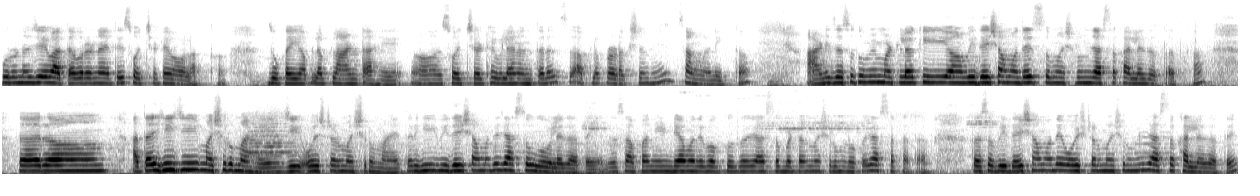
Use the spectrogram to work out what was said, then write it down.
पूर्ण जे वातावरण आहे ते स्वच्छ ठेवावं लागतं. जो काही आपला प्लांट आहे स्वच्छ ठेवल्यानंतरच आपलं प्रोडक्शन हे चांगलं निघतं. आणि जसं तुम्ही म्हटलं की विदेशामध्येच मशरूम जास्त खाल्ल्या जातात का? तर आता ही जी मशरूम आहे जी ओयस्टर मशरूम आहे तर ही विदेशामध्ये जास्त उगवल्या जाते. जसं आपण इंडियामध्ये बघतो तर जास्त बटन मशरूम लोक जास्त खातात. तसं विदेशामध्ये ओयस्टर मशरूम जास्त खाल्ल्या जाते.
